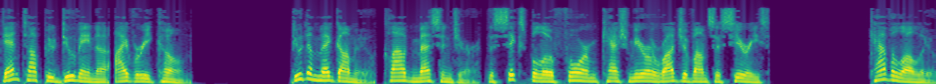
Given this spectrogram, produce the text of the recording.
Dantapu Duvena, ivory comb. Duta Megamu Cloud Messenger the six below form Kashmira Rajavamsa series. Kavalalu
